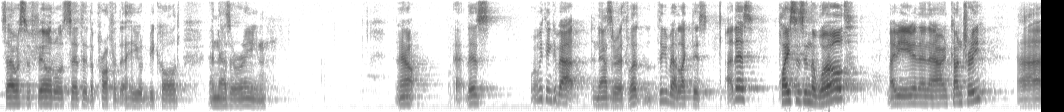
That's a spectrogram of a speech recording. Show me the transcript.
So it was fulfilled what was said through the prophet that he would be called a Nazarene. Now, uh, there's when we think about Nazareth, let, think about it like this. Uh, there's places in the world, maybe even in our own country. Uh,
